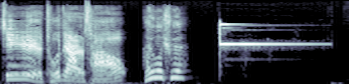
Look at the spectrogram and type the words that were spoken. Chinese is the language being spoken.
今日吐点槽。哎呦我去！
